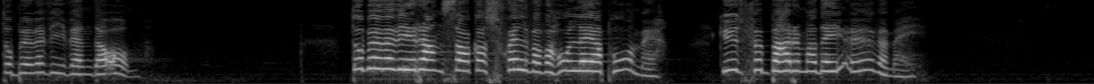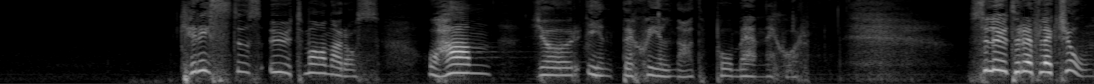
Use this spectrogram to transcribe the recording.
då behöver vi vända om. Då behöver vi rannsaka oss själva. Vad håller jag på med? Gud, förbarma dig över mig. Kristus utmanar oss och han gör inte skillnad på människor. Slutreflektion.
